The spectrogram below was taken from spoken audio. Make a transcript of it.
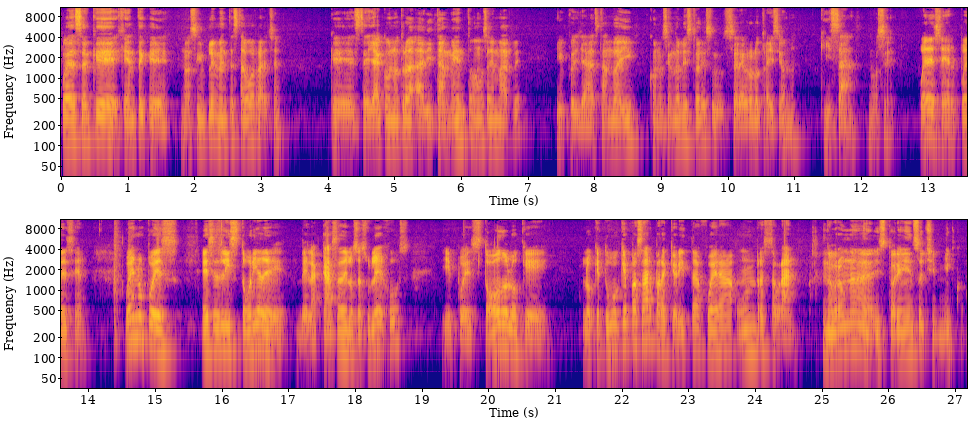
Puede ser que gente que no simplemente está borracha, que esté ya con otro aditamento, vamos a llamarle, y pues ya estando ahí, conociendo la historia, su cerebro lo traiciona. Quizá, no sé. Puede ser, puede ser. Bueno, pues esa es la historia de, de la casa de los azulejos y pues todo lo que, lo que tuvo que pasar para que ahorita fuera un restaurante. ¿No habrá una historia en Xochimilco?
